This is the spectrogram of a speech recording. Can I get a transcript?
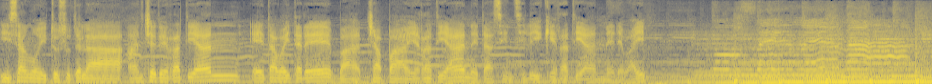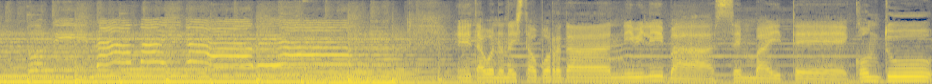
izango dituzutela antxeta irratian, eta baita ere, ba, txapa irratian, eta zintzilik irratian ere bai. Eta, bueno, eta oporretan ibili, ba, zenbait e, kontu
